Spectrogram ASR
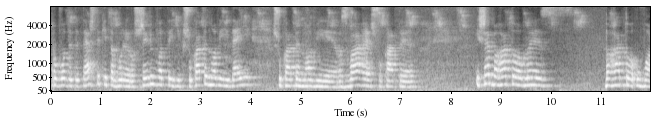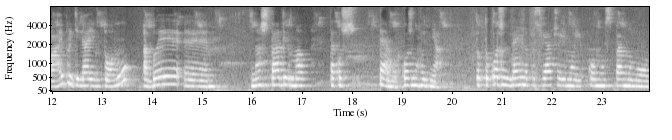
проводити теж такі табори, розширювати їх, шукати нові ідеї, шукати нові розваги, шукати. І ще багато ми багато уваги приділяємо тому, аби е, наш табір мав також тему кожного дня. Тобто кожен день ми присвячуємо якомусь певному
